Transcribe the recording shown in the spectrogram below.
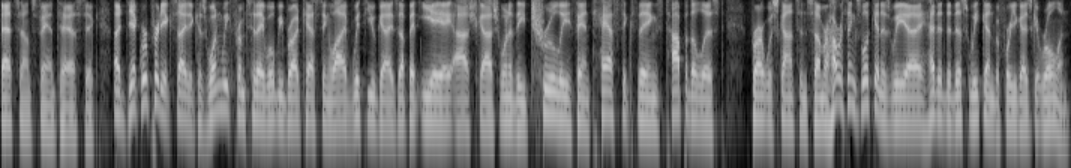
That sounds fantastic. Uh, Dick, we're pretty excited because one week from today, we'll be broadcasting live with you guys up at EAA Oshkosh, one of the truly fantastic things, top of the list for our Wisconsin summer. How are things looking as we uh, head into this weekend before you guys get rolling?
